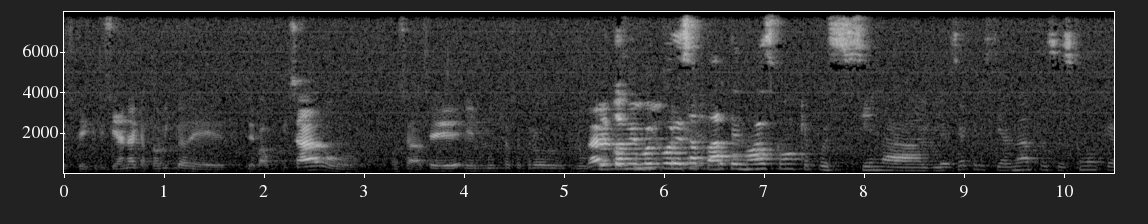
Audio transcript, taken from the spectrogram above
este, cristiana católica de, bautizar o, o, se hace en muchos otros lugares. Yo también voy por esa parte, ¿no? Es como que pues si en la iglesia cristiana pues es como que,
